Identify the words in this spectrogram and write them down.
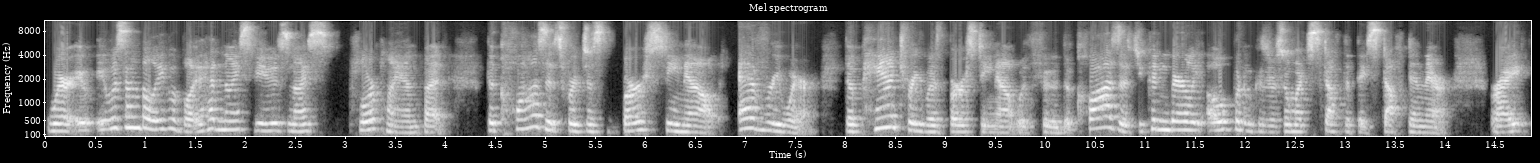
where it, it was unbelievable. It had nice views, nice floor plan, but the closets were just bursting out everywhere. The pantry was bursting out with food. The closets, you couldn't barely open them because there's so much stuff that they stuffed in there, right?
